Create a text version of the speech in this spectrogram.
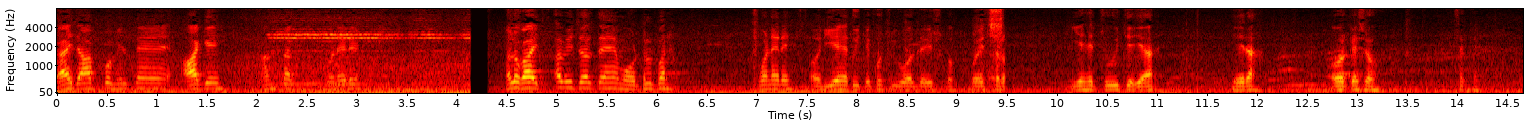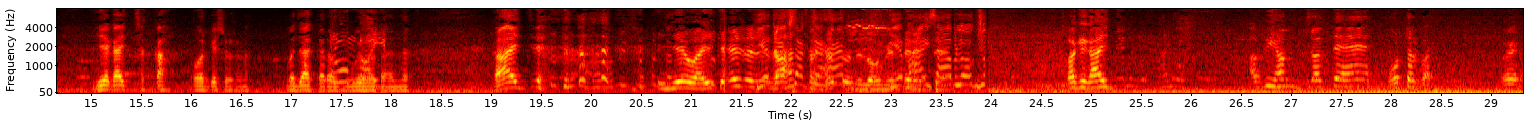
गाइज़ आपको मिलते हैं आगे, अंत तक बने रहे हेलो गाइज़ अभी चलते हैं होटल पर बने रहे और ये है तुझे कुछ भी बोल दे इसको कोई तरह ये है चूचे, यार ये रहा और कैसे हो? छक्के। ये गाइज़ छक्का। और कैसे हो, सुना? मज़ाक कर रहा हूँ अंदर गाइज़ ये भाई कैसे ये देख सकते हैं ये भाई साहब लोग जो ओके गाइज़ अभी हम चलते हैं होटल पर। और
